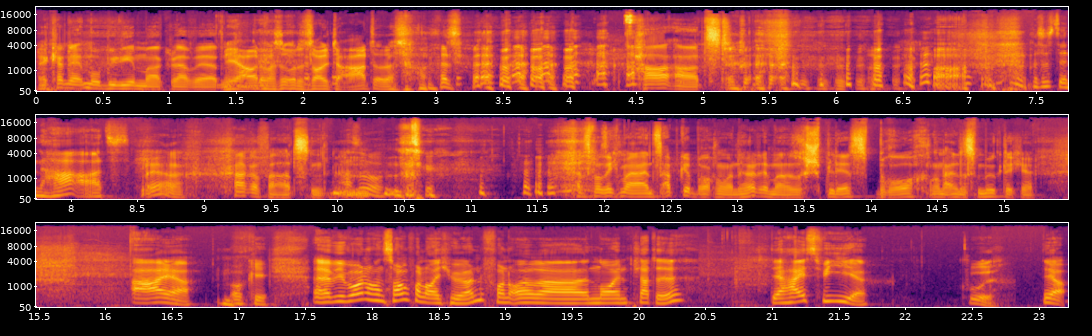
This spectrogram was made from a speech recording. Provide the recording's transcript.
Er kann ja Immobilienmakler werden, Ja, oder was, oder Soldat oder sowas. Haararzt, Was ist denn Haararzt? ja, Haare verarzten. Achso. Als man sich mal eins abgebrochen, man hört immer so Spliss, Bruch und alles Mögliche. Ah ja, okay. Äh, wir wollen noch einen Song von euch hören, von eurer neuen Platte. Der heißt wie ihr. Cool. Ja.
